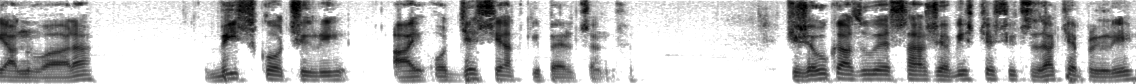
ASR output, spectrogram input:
januára vyskočili aj o desiatky percent. Čiže ukazuje sa, že vy ste síce zateplili,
